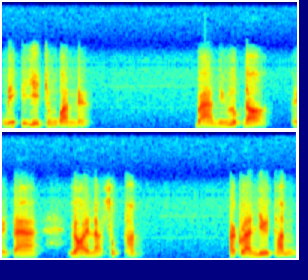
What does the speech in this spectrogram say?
biết cái gì xung quanh nữa. Và những lúc đó người ta gọi là xúc thần hoặc là như thánh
